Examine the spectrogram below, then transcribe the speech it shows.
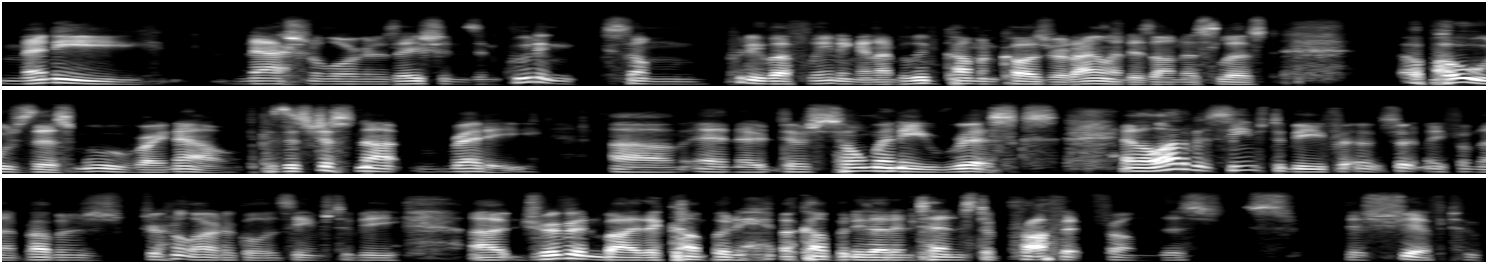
many national organizations, including some pretty left leaning, and I believe Common Cause Rhode Island is on this list, oppose this move right now because it's just not ready. Um, and there, there's so many risks, and a lot of it seems to be, certainly from that Providence Journal article, it seems to be uh, driven by the company, a company that intends to profit from this this shift who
